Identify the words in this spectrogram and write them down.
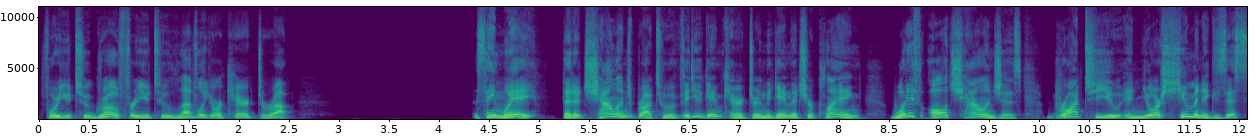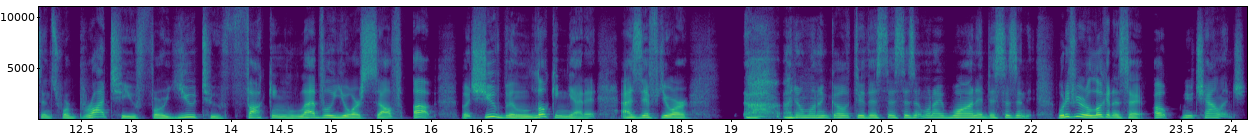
for you to grow, for you to level your character up. The same way, that a challenge brought to a video game character in the game that you're playing, what if all challenges brought to you in your human existence were brought to you for you to fucking level yourself up? But you've been looking at it as if you're, oh, I don't want to go through this. This isn't what I wanted. This isn't. What if you were looking and say, oh, new challenge?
